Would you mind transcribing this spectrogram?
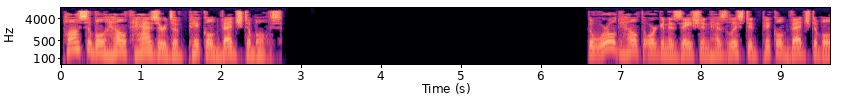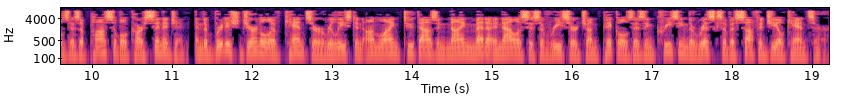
Possible health hazards of pickled vegetables The World Health Organization has listed pickled vegetables as a possible carcinogen, and the British Journal of Cancer released an online 2009 meta-analysis of research on pickles as increasing the risks of esophageal cancer.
